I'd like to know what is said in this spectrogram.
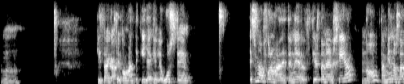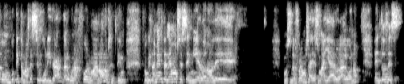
mm, quizá café con mantequilla a quien le guste. Es una forma de tener cierta energía, ¿no? También nos da como un poquito más de seguridad, de alguna forma, ¿no? Nos sentimos, porque también tenemos ese miedo, ¿no? De, como si nos fuéramos a desmayar o algo, ¿no? Entonces,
